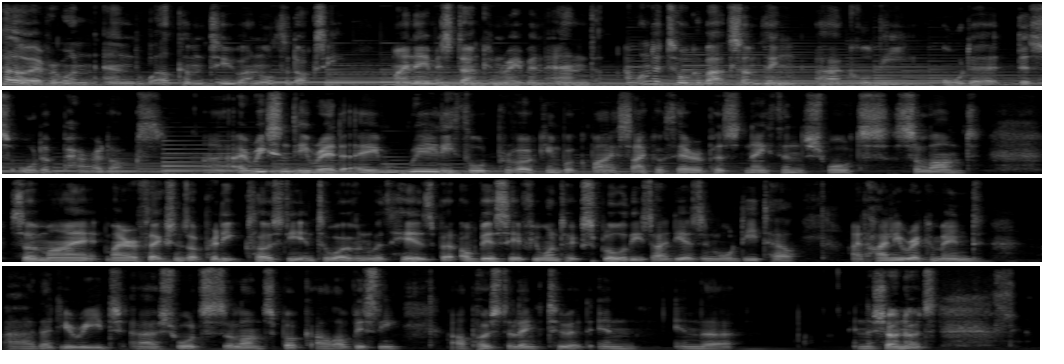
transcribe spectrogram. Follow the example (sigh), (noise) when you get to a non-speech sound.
Hello, everyone, and welcome to Unorthodoxy. My name is Duncan Reyburn, and I want to talk about something uh, called the order disorder paradox. Uh, I recently read a really thought provoking book by psychotherapist Nathan Schwartz Salant. So, my, my reflections are pretty closely interwoven with his, but obviously, if you want to explore these ideas in more detail, I'd highly recommend uh, that you read uh, Schwartz Salant's book. I'll obviously I'll post a link to it in in the in the show notes.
